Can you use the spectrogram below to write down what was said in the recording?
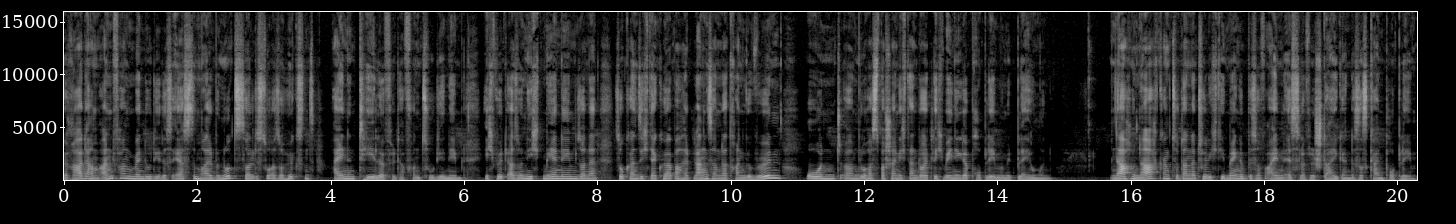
Gerade am Anfang, wenn du die das erste Mal benutzt, solltest du also höchstens einen Teelöffel davon zu dir nehmen. Ich würde also nicht mehr nehmen, sondern so kann sich der Körper halt langsam daran gewöhnen und ähm, du hast wahrscheinlich dann deutlich weniger Probleme mit Blähungen. Nach und nach kannst du dann natürlich die Menge bis auf einen Esslöffel steigern. Das ist kein Problem.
